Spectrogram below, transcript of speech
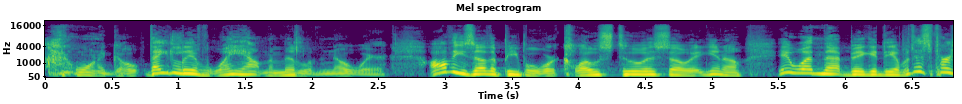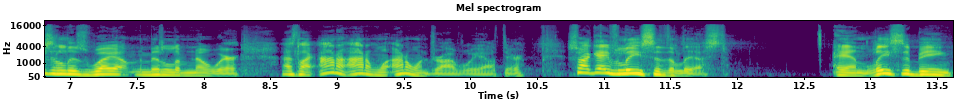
I don't want to go. They live way out in the middle of nowhere. All these other people were close to us, so it, you know it wasn't that big a deal. But this person lives way out in the middle of nowhere. I was like, I don't, I don't, want, I don't want to drive way out there. So I gave Lisa the list, and Lisa, being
